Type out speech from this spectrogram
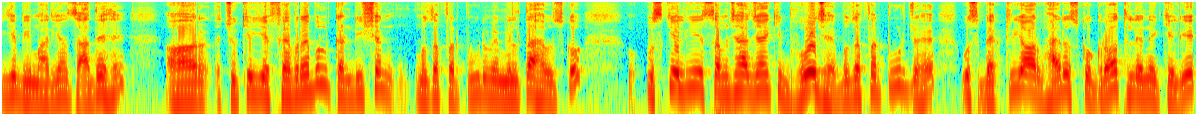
ये बीमारियाँ ज़्यादा हैं और चूँकि ये फेवरेबल कंडीशन मुजफ्फ़रपुर में मिलता है उसको, उसके लिए समझा जाए कि भोज है, मुजफ्फ़रपुर जो है, उस बैक्टीरिया और वायरस को ग्रोथ लेने के लिए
